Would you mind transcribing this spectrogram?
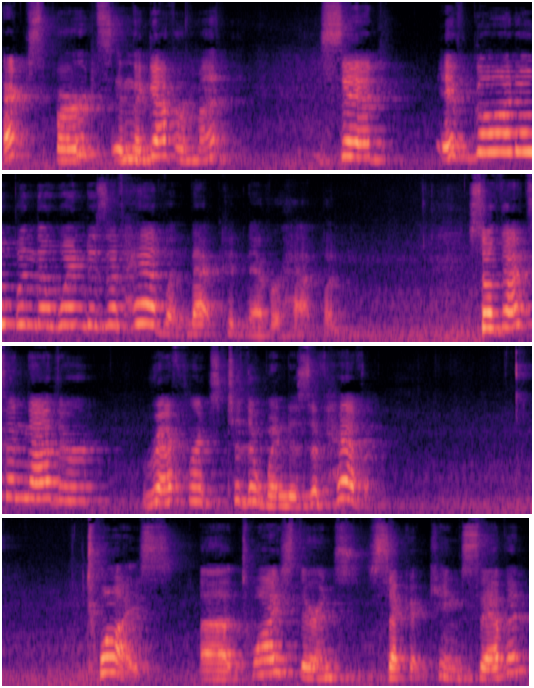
experts in the government said, if God opened the windows of heaven, that could never happen. So that's another reference to the windows of heaven. Twice, uh, twice there in 2 Kings 7,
